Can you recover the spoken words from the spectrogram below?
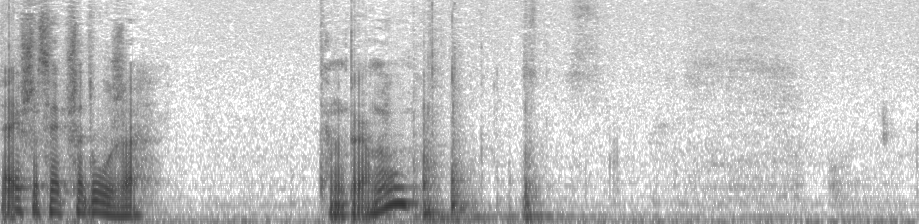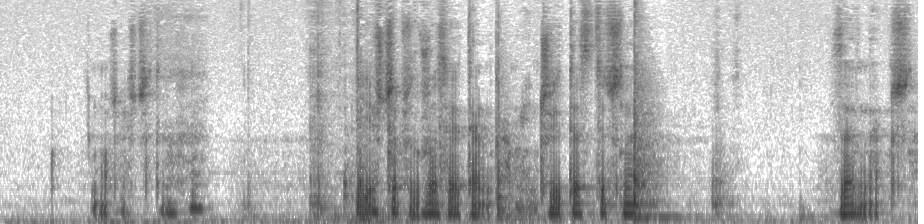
Ja jeszcze sobie przedłużę ten promień. Może jeszcze trochę. I jeszcze przedłużę sobie ten promień, czyli te styczne zewnętrzne.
